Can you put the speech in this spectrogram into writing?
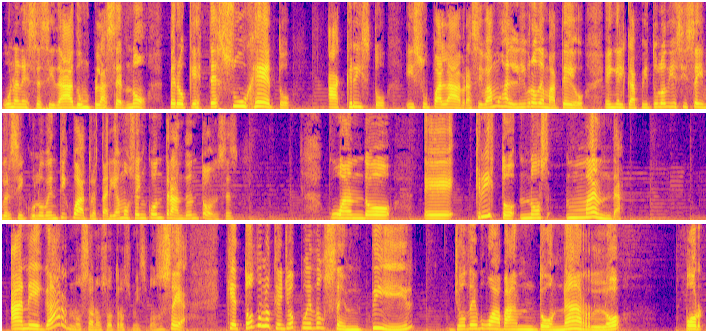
una necesidad, un placer, no, pero que esté sujeto a Cristo y su palabra. Si vamos al libro de Mateo, en el capítulo 16, versículo 24, estaríamos encontrando entonces cuando eh, Cristo nos manda a negarnos a nosotros mismos. O sea, que todo lo que yo puedo sentir, yo debo abandonarlo por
